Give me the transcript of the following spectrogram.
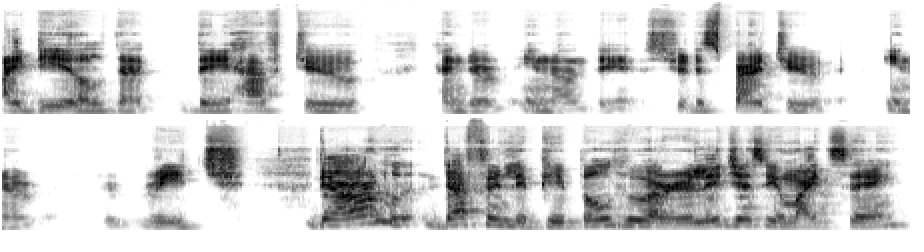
ideal that they have to kind of, you know, they should aspire to, you know, reach. There are definitely people who are religious, you might say,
